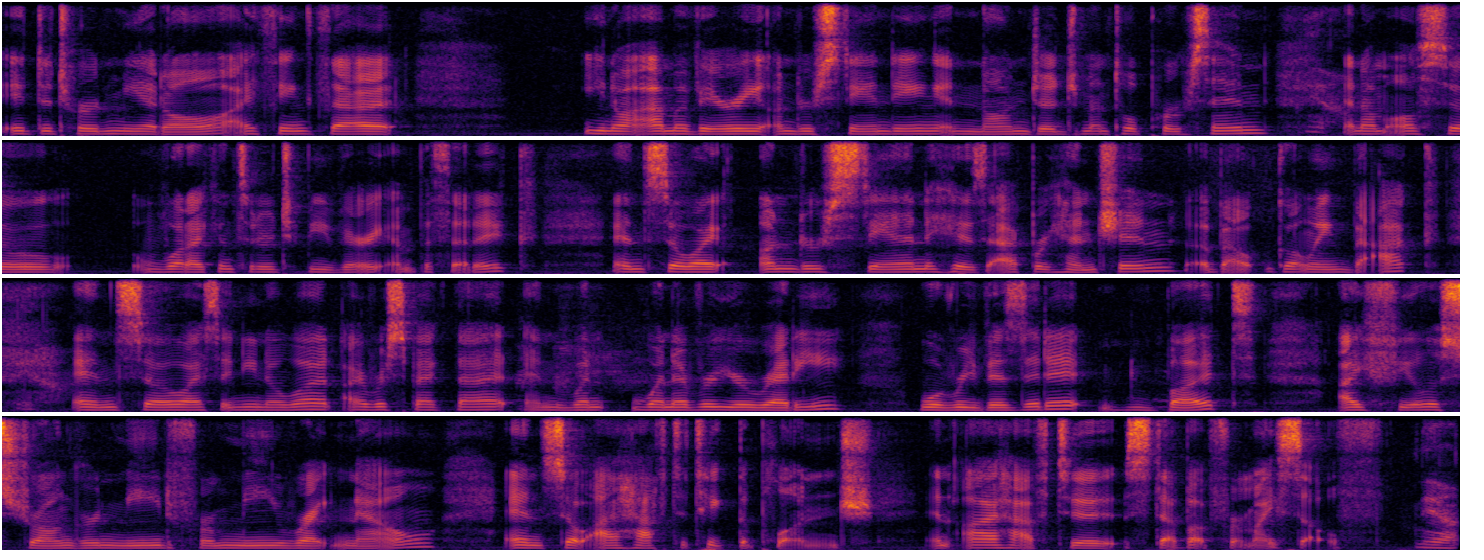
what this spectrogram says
it deterred me at all. I think that, you know, I'm a very understanding and non judgmental person. Yeah. And I'm also what I consider to be very empathetic. And so I understand his apprehension about going back. Yeah. And so I said, you know what? I respect that. And when whenever you're ready, we'll revisit it. But I feel a stronger need for me right now. And so I have to take the plunge and I have to step up for myself. Yeah.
